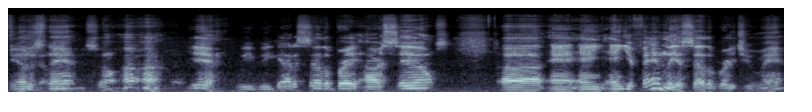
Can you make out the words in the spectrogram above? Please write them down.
You understand? So, uh, uh yeah, we we got to celebrate ourselves, uh, and and and your family will celebrate you, man.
